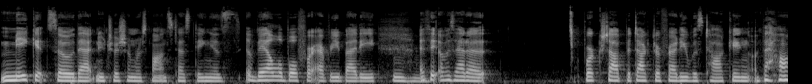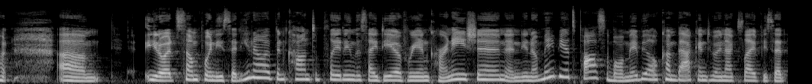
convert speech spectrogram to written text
make it so that nutrition response testing is available for everybody. Mm-hmm. I think I was at a workshop that Dr. Freddie was talking about. Um, you know, at some point he said, you know, I've been contemplating this idea of reincarnation and, you know, maybe it's possible. Maybe I'll come back into a next life. He said,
